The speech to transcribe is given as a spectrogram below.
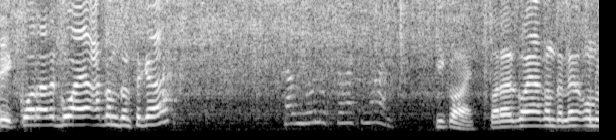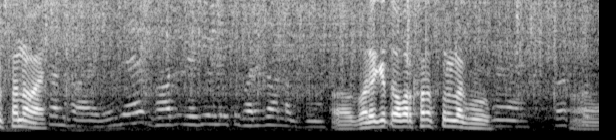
এই করার গোয়ায় আগুন ধরছে কে? কি কয়? করার গোয়ায় আগুন ধরলে অনুষ্ঠান হয়? হয়। ঘর গিয়ে তো আবার খরচ করে লাগবো? হ্যাঁ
